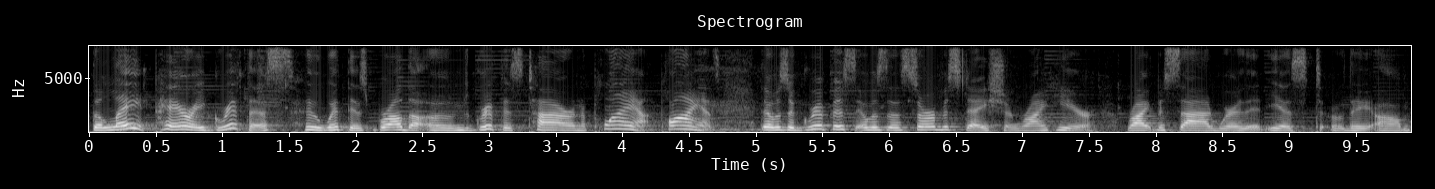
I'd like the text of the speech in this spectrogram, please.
The late Perry Griffiths, who with his brother owned Griffiths Tire and Appliance, there was a Griffiths, it was a service station right here, right beside where it is, the, um,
